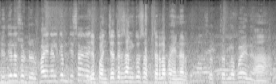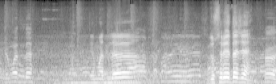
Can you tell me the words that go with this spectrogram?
कितीला सुटेल? फायनल किमती सांगा त्याचं पंच्याहत्तर सांगतो सत्तरला फायनल सत्तरला फायनल हा. हे मधलं? ते मधलं दुसरं येतच आहे हां.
